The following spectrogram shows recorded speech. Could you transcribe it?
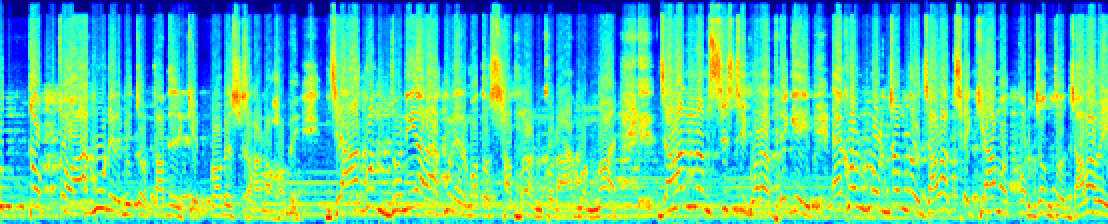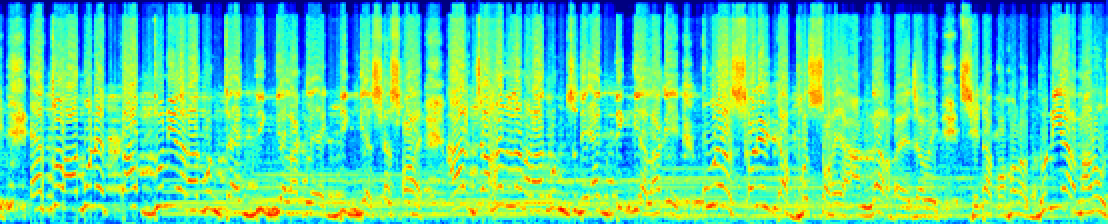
উত্তপ্ত আগুনের ভিতর তাদেরকে প্রবেশ করানো হবে। যে আগুন দুনিয়ার আগুনের মতো সাধারণ কোনো আগুন নয়। জাহান্নাম সৃষ্টি করা থেকেই এখন পর্যন্ত জ্বালাচ্ছে, কিয়ামত পর্যন্ত জ্বালাবে। এত আগুনের তাপ দুনিয়ার আগুন তো একদিক দিয়ে লাগলে একদিক দিয়ে শেষ হয়। আর জাহান্নামের আগুন যদি একদিক দিয়ে লাগে, পুরো শরীরটা ভস্য হয়ে আঙ্গার হয়ে যাবে। সেটা কখনো দুনিয়ার মানুষ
